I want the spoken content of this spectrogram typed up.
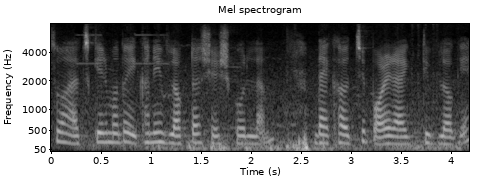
সো আজকের মতো এখানেই ব্লগটা শেষ করলাম। দেখা হচ্ছে পরের আরেকটি ব্লগে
